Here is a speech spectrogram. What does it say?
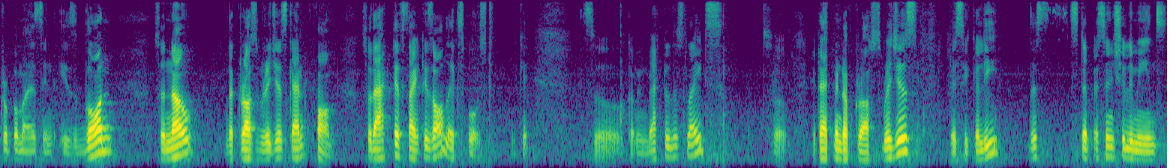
tropomyosin is gone. So, now the cross bridges can form. So, the active site is all exposed. Okay. So, coming back to the slides. So, attachment of cross bridges basically this step essentially means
